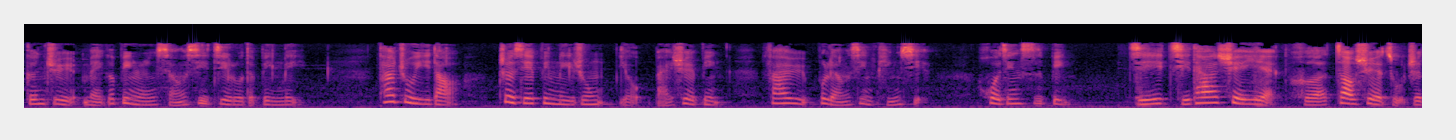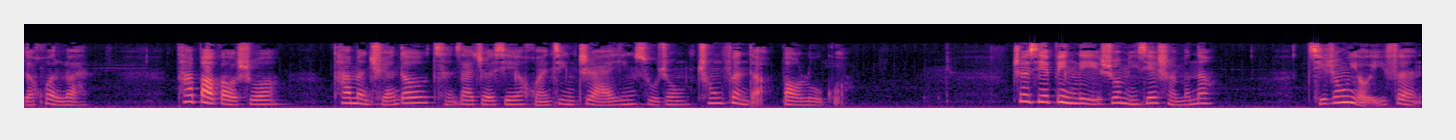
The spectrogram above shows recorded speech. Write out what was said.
根据每个病人详细记录的病例，他注意到。这些病例中有白血病、发育不良性贫血、霍金斯病及其他血液和造血组织的混乱。他报告说，他们全都曾在这些环境致癌因素中充分的暴露过。这些病例说明些什么呢？其中有一份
